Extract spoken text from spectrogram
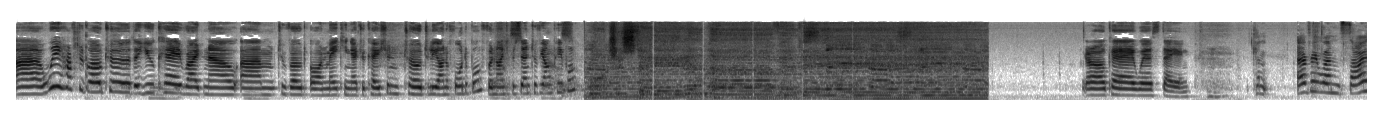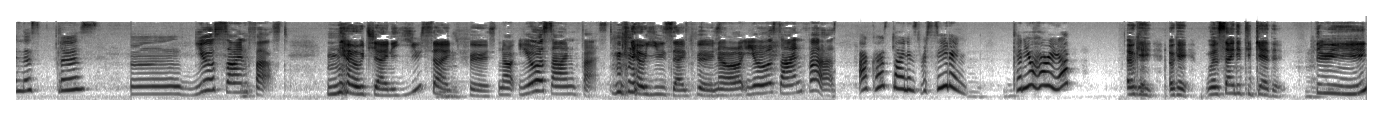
Uh, we have to go to the UK right now um, to vote on making education totally unaffordable for 90% of young people. Won't you stay another day? Okay, we're staying. Can everyone sign this, please? Mm, you sign first. No, China, you sign first. No, you sign first. No, you sign first. No, you sign first. Our quest line is receding. Can you hurry up? Okay, okay, we'll sign it together. Three,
